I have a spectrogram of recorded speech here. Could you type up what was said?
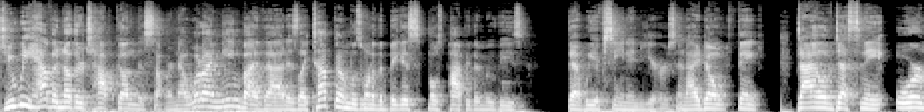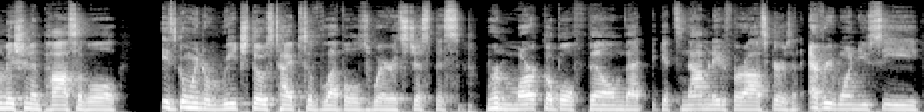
do we have another Top Gun this summer? Now, what I mean by that is like Top Gun was one of the biggest, most popular movies that we have seen in years. And I don't think Dial of Destiny or Mission Impossible is going to reach those types of levels where it's just this remarkable film that gets nominated for Oscars and everyone you see,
